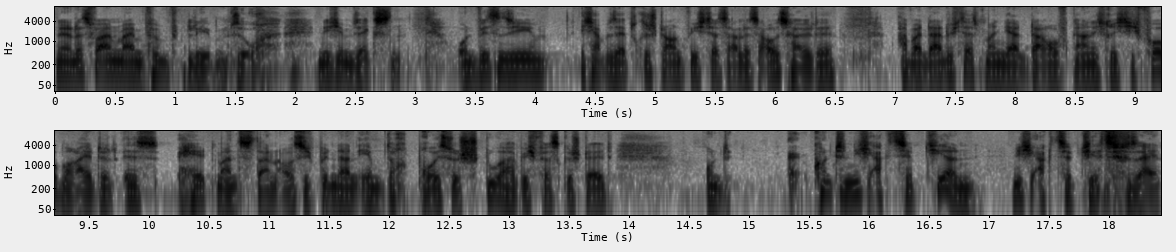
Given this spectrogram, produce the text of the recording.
Ja, das war in meinem fünften Leben so, nicht im sechsten. Und wissen Sie, ich habe selbst gestaunt, wie ich das alles aushalte. Aber dadurch, dass man ja darauf gar nicht richtig vorbereitet ist, hält man es dann aus. Ich bin dann eben doch preußisch stur, habe ich festgestellt. Und äh, konnte nicht akzeptieren, nicht akzeptiert zu sein.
